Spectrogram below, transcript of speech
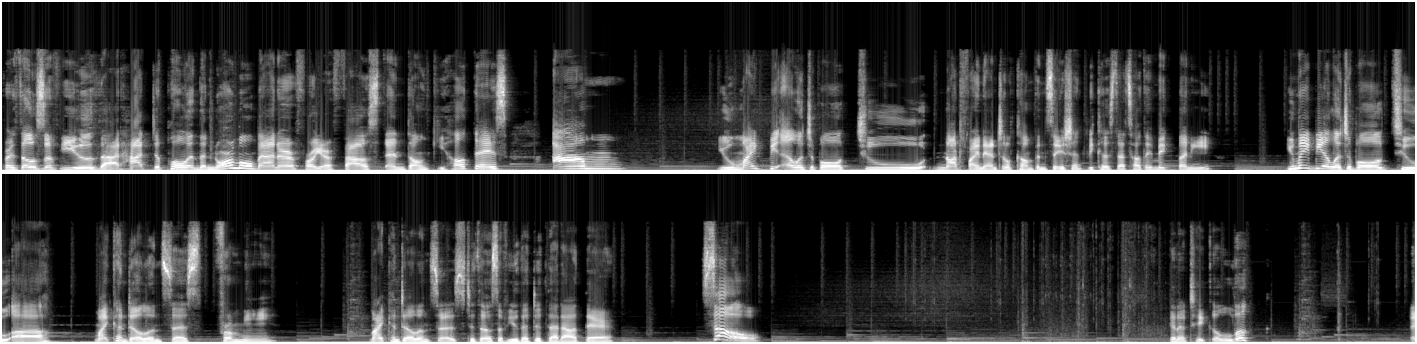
For those of you that had to pull in the normal banner for your Faust and Don Quixotes, um, you might be eligible to not financial compensation because that's how they make money. You may be eligible to uh my condolences from me. My condolences to those of you that did that out there. So, gonna take a look. Eh?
